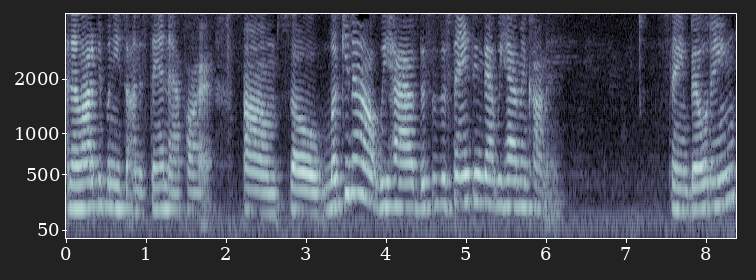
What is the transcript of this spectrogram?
And a lot of people need to understand that part. Um, so looking out, we have this is the same thing that we have in common same building,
